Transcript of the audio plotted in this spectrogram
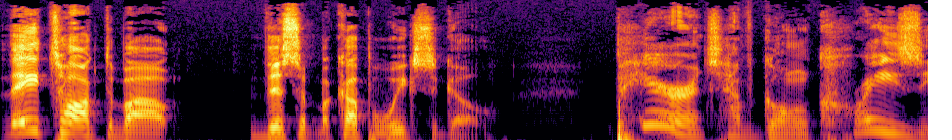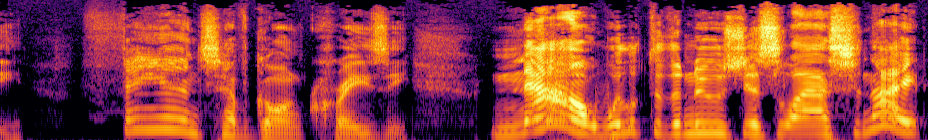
they talked about this a couple weeks ago. Parents have gone crazy. Fans have gone crazy. Now, we looked at the news just last night.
